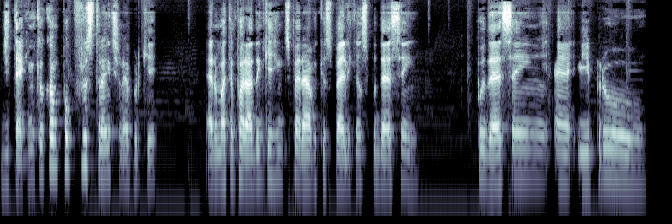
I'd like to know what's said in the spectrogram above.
de técnica, o que é um pouco frustrante, né? Porque era uma temporada em que a gente esperava que os Pelicans pudessem pudessem é, ir pro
